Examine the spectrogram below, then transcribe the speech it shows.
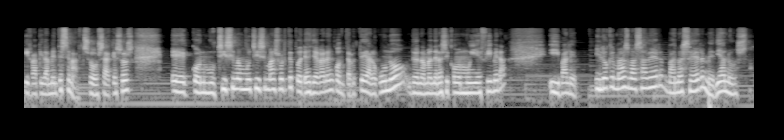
y rápidamente se marchó. O sea que esos, eh, con muchísima, muchísima suerte podrías llegar a encontrarte alguno de una manera así como muy efímera. Y vale, y lo que más vas a ver van a ser medianos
